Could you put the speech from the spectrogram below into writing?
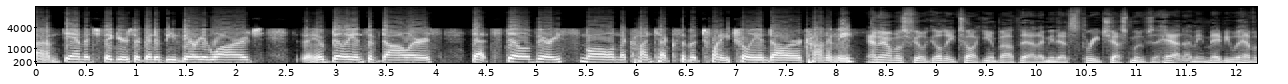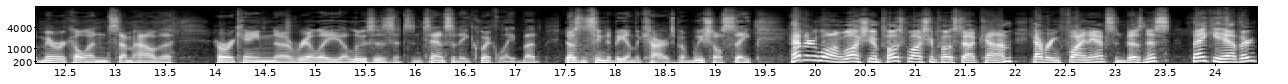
um, damage figures are going to be very large, you know, billions of dollars, that's still very small in the context of a $20 trillion economy. And I almost feel guilty talking about that. I mean, that's three chess moves ahead. I mean, maybe we have a miracle and somehow the hurricane uh, really uh, loses its intensity quickly, but doesn't seem to be on the cards, but we shall see. Heather Long, Washington Post, WashingtonPost.com, covering finance and business. Thank you, Heather.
